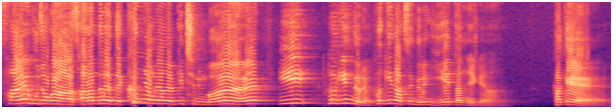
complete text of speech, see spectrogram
사회 구조가 사람들한테 큰 영향을 끼치는 걸 이 흑인들은 흑인 학생들은 이해했단 얘기야. 갈게.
